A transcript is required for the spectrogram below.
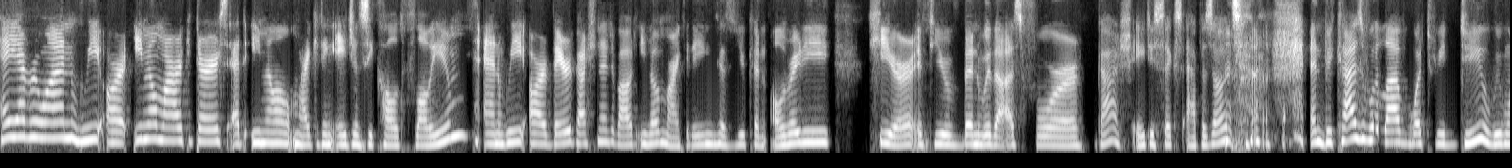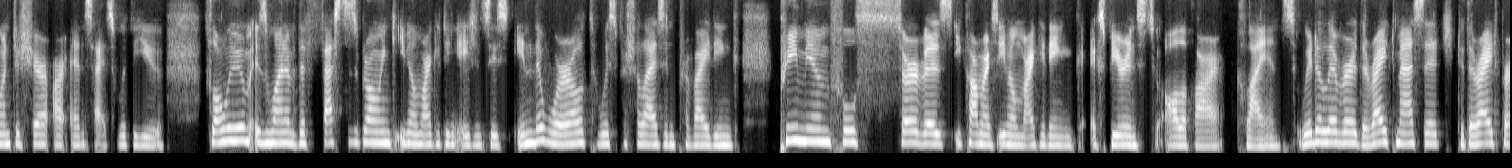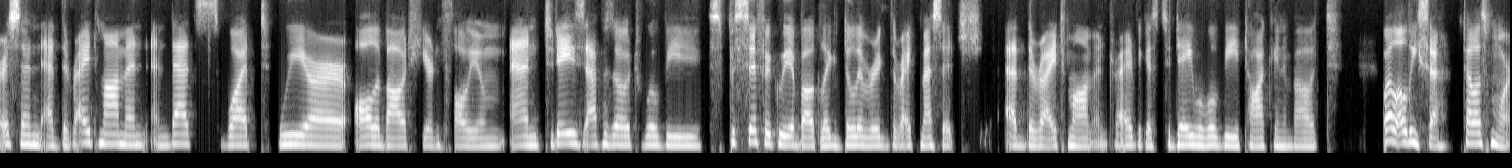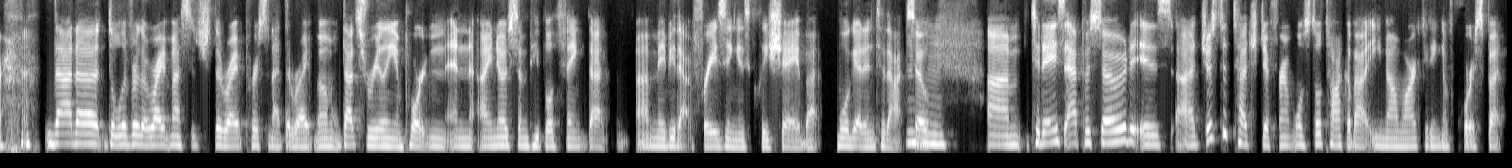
Hey everyone, we are email marketers at email marketing agency called Flowium, and we are very passionate about email marketing because you can already here if you've been with us for gosh 86 episodes. And because we love what we do we want to share our insights with you. Flowium is one of the fastest growing email marketing agencies in the world. We specialize in providing premium full service e-commerce email marketing experience to all of our clients. We deliver the right message to the right person at the right moment and that's what we are all about here in flowium and today's episode will be specifically about like delivering the right message at the right moment, right? Because today we will be talking about well, Elisa, tell us more. that uh, deliver the right message to the right person at the right moment. That's really important. And I know some people think that uh, maybe that phrasing is cliche, but we'll get into that. Mm-hmm. So um, today's episode is uh, just a touch different. We'll still talk about email marketing, of course, but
